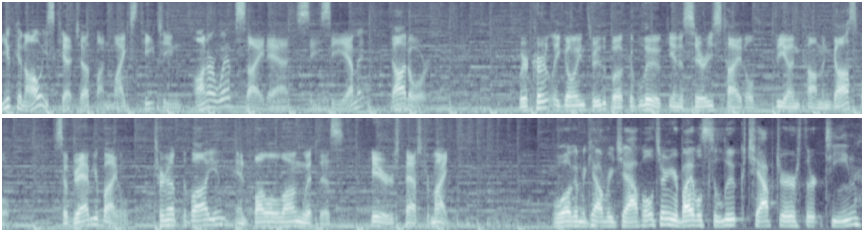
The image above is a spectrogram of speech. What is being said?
you can always catch up on Mike's teaching on our website at ccemmett.org. We're currently going through the book of Luke in a series titled The Uncommon Gospel. So grab your Bible, turn up the volume, and follow along with us. Here's Pastor Mike. Welcome to Calvary Chapel. Turn your Bibles to Luke chapter 13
